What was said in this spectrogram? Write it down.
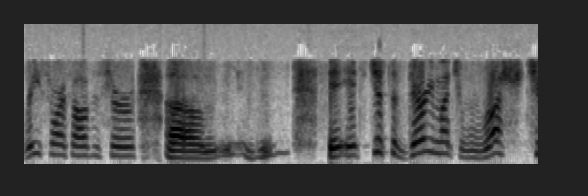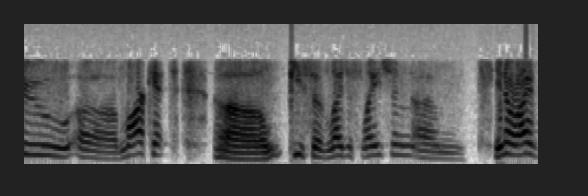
resource officer. Um, it's just a very much rush to uh, market uh, piece of legislation. Um, you know, I've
